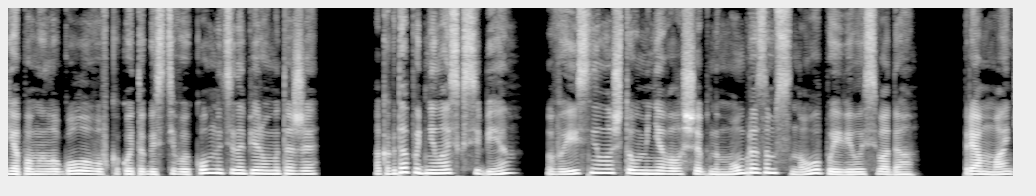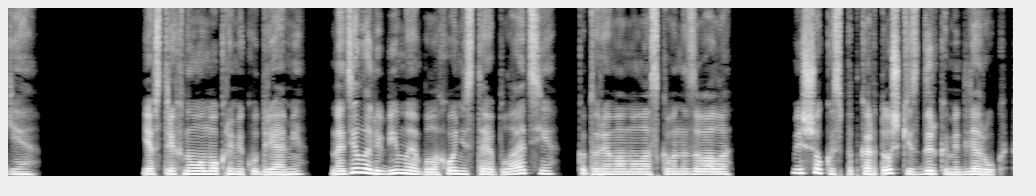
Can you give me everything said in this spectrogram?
Я помыла голову в какой-то гостевой комнате на первом этаже, а когда поднялась к себе, выяснила, что у меня волшебным образом снова появилась вода. Прям магия. Я встряхнула мокрыми кудрями, надела любимое балахонистое платье, которое мама ласково называла мешок из-под картошки с дырками для рук,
